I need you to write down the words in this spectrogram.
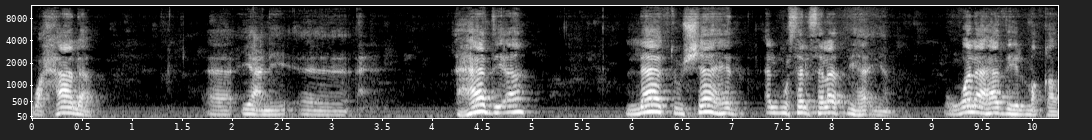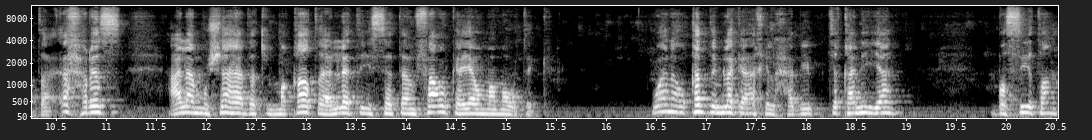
وحالة آه، يعني آه، هادئة لا تشاهد المسلسلات نهائيا. ولا هذه المقاطع. احرص على مشاهدة المقاطع التي ستنفعك يوم موتك. وأنا أقدم لك أخي الحبيب تقنية بسيطة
